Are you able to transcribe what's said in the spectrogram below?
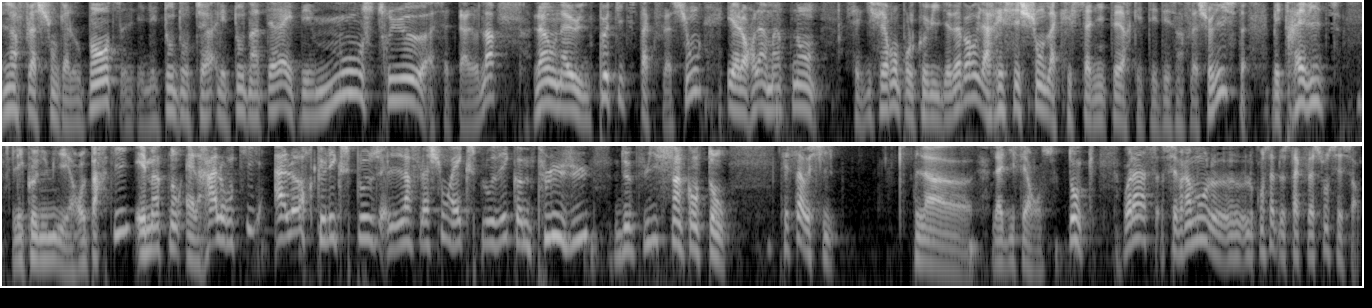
l'inflation galopante, les taux d'intérêt étaient monstrueux à cette période-là. Là, on a eu une petite stagflation. Et alors là, maintenant, c'est différent pour le Covid. Il y a d'abord eu la récession de la crise sanitaire qui était désinflationniste, mais très vite, l'économie est repartie et maintenant elle ralentit alors que l'inflation a explosé comme plus vu depuis 50 ans. C'est ça aussi la, la différence. Donc voilà, c'est vraiment le, concept de stagflation, c'est ça.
